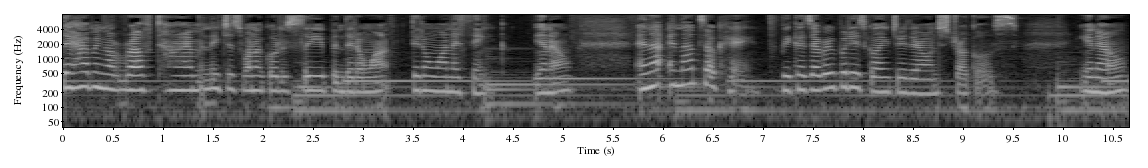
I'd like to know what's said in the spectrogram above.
they're having a rough time and they just want to go to sleep and they don't want they don't want to think, you know? And that and that's okay because everybody's going through their own struggles, you know?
